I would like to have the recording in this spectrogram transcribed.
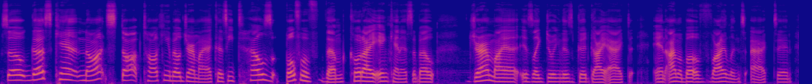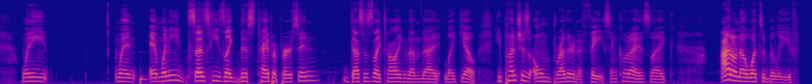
so Gus can't not stop talking about Jeremiah because he tells both of them, Codi and Kenneth, about Jeremiah is like doing this good guy act and I'm above violence act and when he when and when he says he's like this type of person Gus is like telling them that like yo he punched his own brother in the face and Codi is like I don't know what to believe.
